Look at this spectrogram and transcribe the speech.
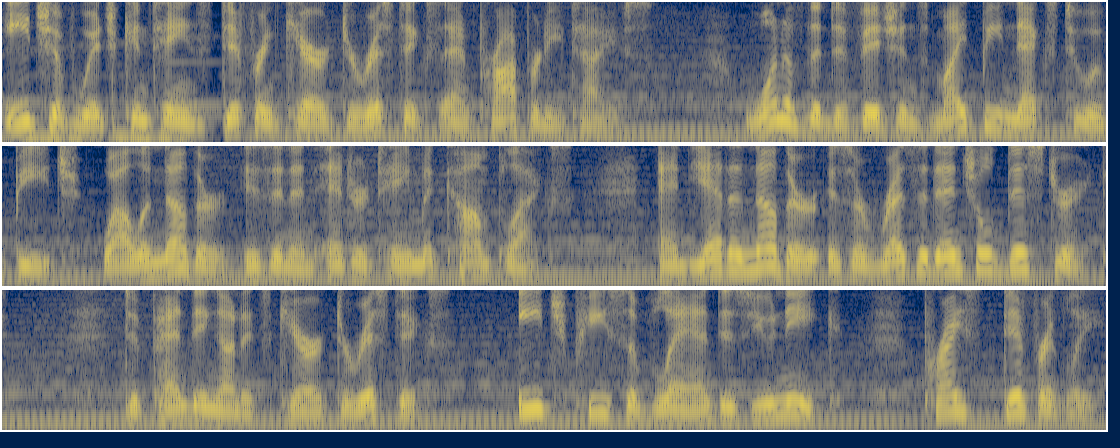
each of which contains different characteristics and property types. One of the divisions might be next to a beach, while another is in an entertainment complex, and yet another is a residential district. Depending on its characteristics, each piece of land is unique, priced differently,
